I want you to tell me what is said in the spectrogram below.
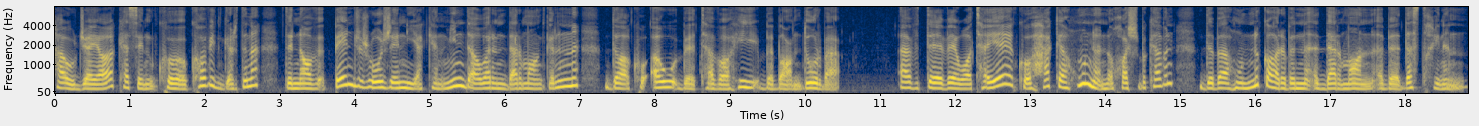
هاو جایا کسین که کووید گرتنه ده ناو پنج روژن یکمین داورن درمان کرن دا که او به تواهی به باندور به. او و واتهیه که حکه هون نخوش بکون ده به هون درمان به دست خینن.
